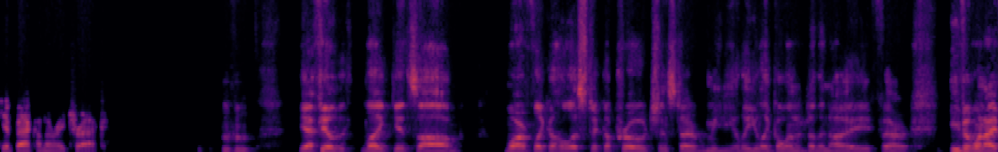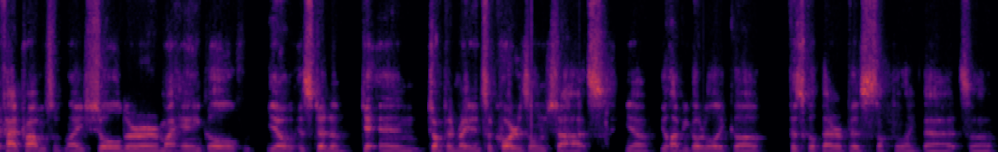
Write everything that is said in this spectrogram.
get back on the right track. Mm-hmm. Yeah, I feel like it's um more of like a holistic approach instead of immediately like going into the knife or even when I've had problems with my shoulder my ankle, you know, instead of getting jumping right into cortisone shots, you know, you'll have me go to like a physical therapist, something like that. So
